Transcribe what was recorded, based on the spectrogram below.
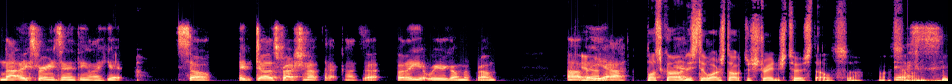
not experienced anything like it. So it does freshen up that concept. But I get where you're coming from. Uh, But yeah, Plus, Connor Yeah. needs to watch Doctor Strange too. Still, so that's yeah.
